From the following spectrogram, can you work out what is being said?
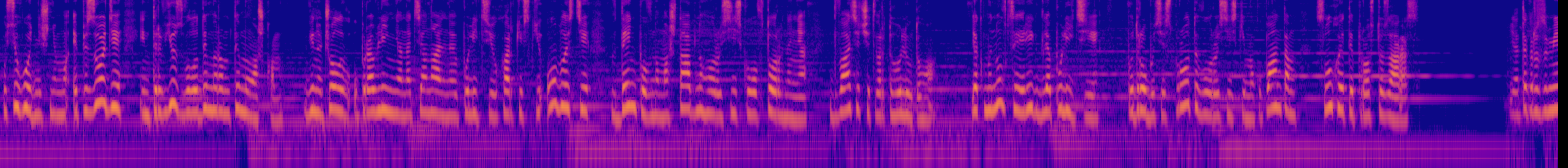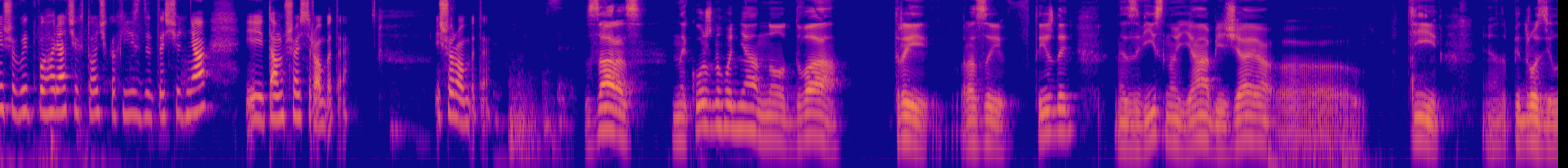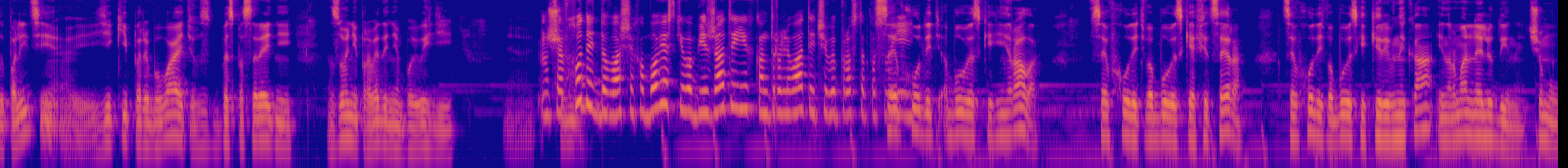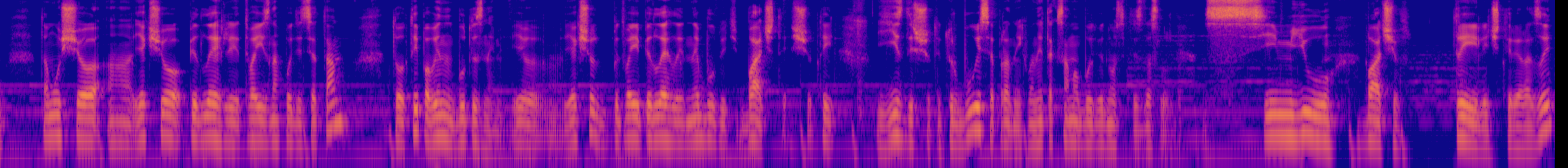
У сьогоднішньому епізоді інтерв'ю з Володимиром Тимошком. Він очолив управління Національної поліції у Харківській області в день повномасштабного російського вторгнення 24 лютого. Як минув цей рік для поліції? Подробиці спротиву російським окупантам слухайте просто зараз. Я так розумію, що ви по гарячих точках їздите щодня і там щось робите. І що робите? Зараз не кожного дня, але 2-3 рази в тиждень, звісно, я об'їжджаю е, ті е, підрозділи поліції, які перебувають в безпосередній зоні проведення бойових дій. Е, Ну, це чому? входить до ваших обов'язків об'їжджати їх, контролювати, чи ви просто по Це входить в обов'язки генерала, це входить в обов'язки офіцера, це входить в обов'язки керівника і нормальної людини. Чому? Тому що якщо підлеглі твої знаходяться там, то ти повинен бути з ними. І, е, якщо твої підлеглі не будуть бачити, що ти їздиш, що ти турбуєшся про них, вони так само будуть відноситись до служби. Сім'ю бачив три чи чотири рази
